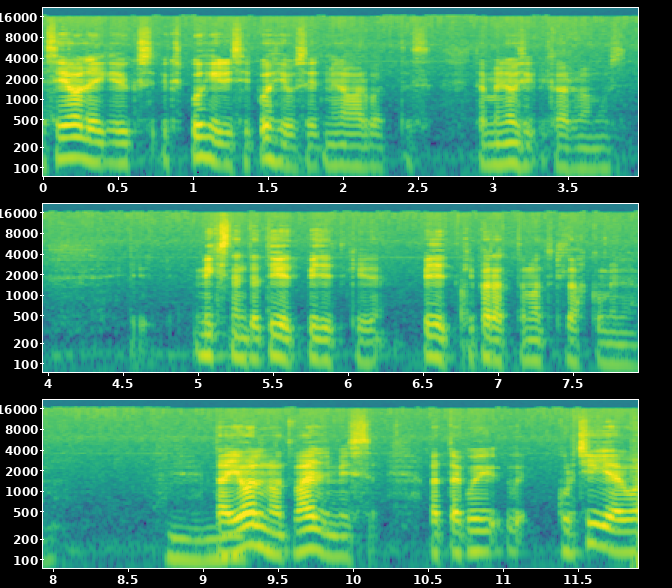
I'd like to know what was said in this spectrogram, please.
ja see oligi üks, üks põhilisi põhjuseid minu arvates, see on minu isiklik arvamus, miks nende teed pididki, pididki paratamatult lahku minema? Mm. -hmm. ta ei olnud valmis, vaata kui Gurdžijev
